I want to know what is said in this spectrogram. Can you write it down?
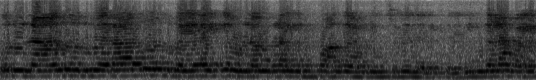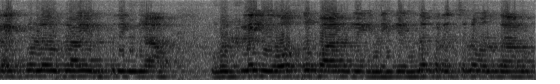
ஒரு நானூறு பேராவது ஒரு வைராக்கியம் உள்ளவங்களா இருப்பாங்க அப்படின்னு சொல்லி நினைக்கிறேன். நீங்களாம் வைராக்கியம் உள்ளவங்களா இருக்கிறீங்களா? உங்களுக்குள்ள யோசிச்சு பாருங்க. இன்னைக்கு எந்த பிரச்சனை வந்தாலும்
